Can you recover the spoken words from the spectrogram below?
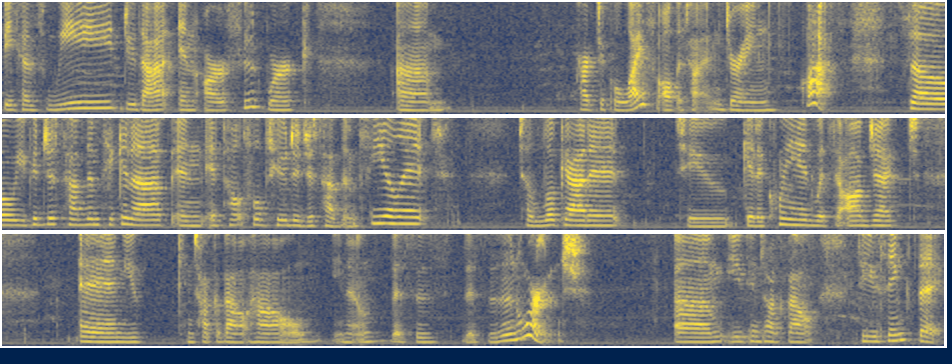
because we do that in our food work um, practical life all the time during class. So you could just have them pick it up and it's helpful too to just have them feel it, to look at it, to get acquainted with the object and you can talk about how, you know, this is this is an orange. Um, you can talk about do you think that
